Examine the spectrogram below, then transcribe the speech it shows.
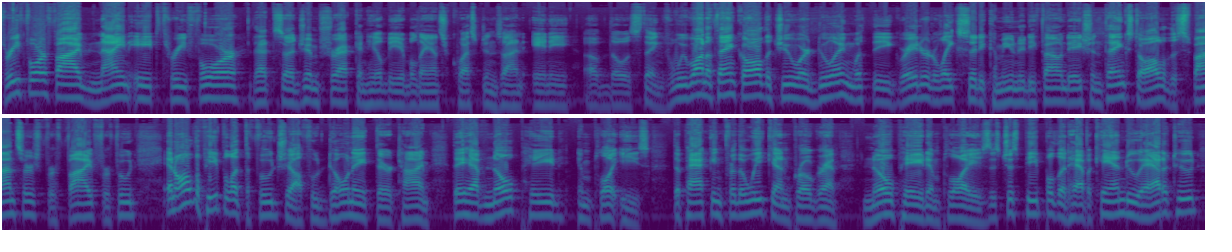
345 9834. That's uh, Jim Schreck, and he'll be able to answer questions on any of those things. We want to thank all that you are doing with the Greater Lake City Community Foundation. Thanks to all of the sponsors for Five for Food and all the people at the food shelf who donate their time. They have no paid employees. The Packing for the Weekend program, no paid employees. It's just people that have a can do attitude,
